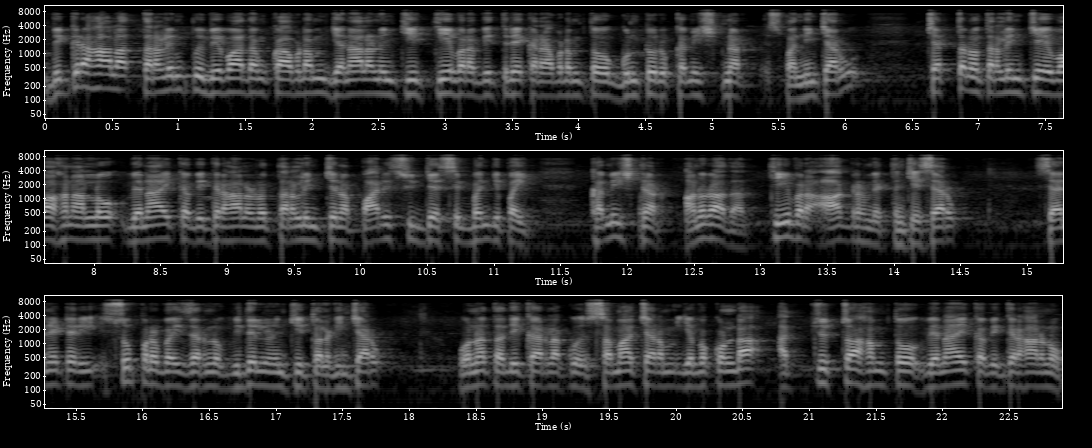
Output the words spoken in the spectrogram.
విగ్రహాల తరలింపు వివాదం కావడం జనాల నుంచి తీవ్ర వ్యతిరేక రావడంతో గుంటూరు కమిషనర్ స్పందించారు. చెత్తను తరలించే వాహనాల్లో వినాయక విగ్రహాలను తరలించిన పారిశుద్ధ్య సిబ్బందిపై కమిషనర్ అనురాధ తీవ్ర ఆగ్రహం వ్యక్తం చేశారు. శానిటరీ సూపర్వైజర్ను విధుల నుంచి తొలగించారు. ఉన్నతాధికారులకు సమాచారం ఇవ్వకుండా అత్యుత్సాహంతో వినాయక విగ్రహాలను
